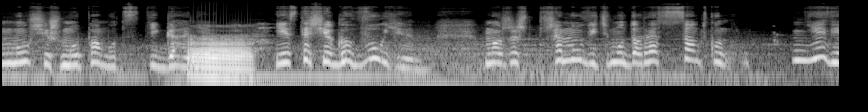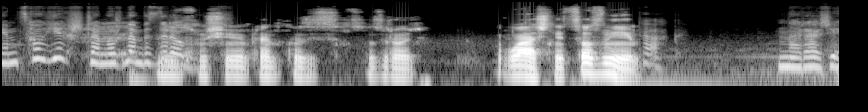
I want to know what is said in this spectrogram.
Musisz mu pomóc, Tiganie. O, Jesteś jego wujem. Możesz przemówić mu do rozsądku. Nie wiem, co jeszcze można by więc zrobić. musimy prędko z... co zrobić. Właśnie, co z nim? Tak. Na razie,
